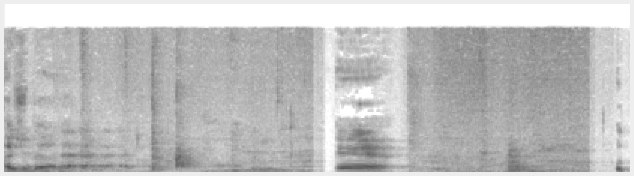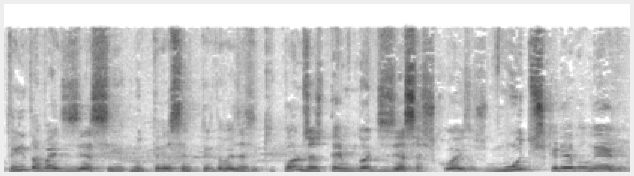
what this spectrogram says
Ajuda ela. É, o 30 vai dizer assim, muito interessante, o 30 vai dizer assim, que quando Jesus terminou de dizer essas coisas, muitos creram nele.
